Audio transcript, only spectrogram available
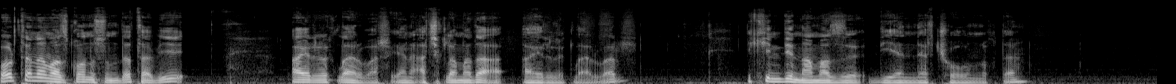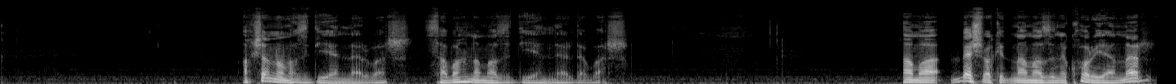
Orta namaz konusunda tabi ayrılıklar var. Yani açıklamada ayrılıklar var. İkindi namazı diyenler çoğunlukta. Akşam namazı diyenler var. Sabah namazı diyenler de var. Ama beş vakit namazını koruyanlar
